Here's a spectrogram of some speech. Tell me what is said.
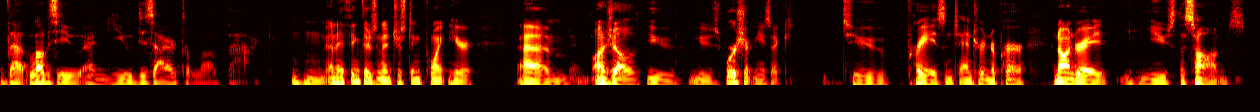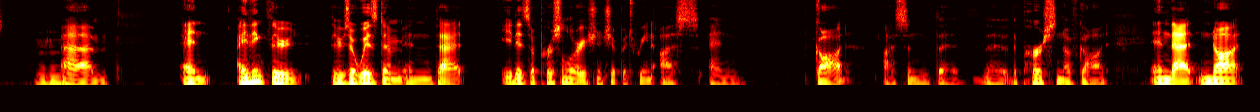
that loves you and you desire to love back. hmm And I think there's an interesting point here. Um, Angèle, you use worship music to praise and to enter into prayer, and Andre used the Psalms. Mhm. Um, and I think there there's a wisdom in that it is a personal relationship between us and God, us and the the, the person of God, and that not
